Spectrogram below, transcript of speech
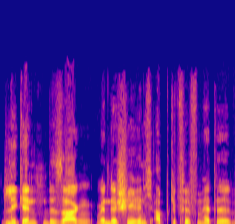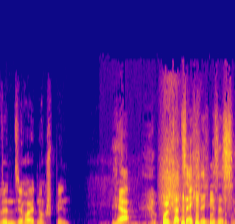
Legenden besagen, wenn der Schiri nicht abgepfiffen hätte, würden sie heute noch spielen. Ja, und tatsächlich ist es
